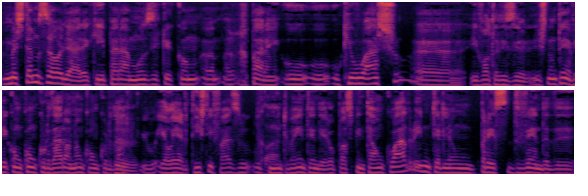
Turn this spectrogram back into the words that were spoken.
Mas estamos a olhar aqui para a música como. Uh, reparem, o, o, o que eu acho, uh, e volto a dizer, isto não tem a ver com concordar ou não concordar. Hum. Ele é artista e faz o, o claro. que muito bem entender. Eu posso pintar um quadro e meter-lhe um preço de venda de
